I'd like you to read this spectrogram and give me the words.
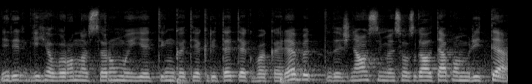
ir irgi hialurono serumai jie tinka tiek ryte tiek vakare bet dažniausiai mes juos gal tepam ryte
